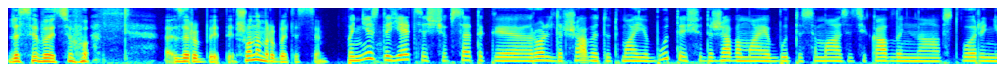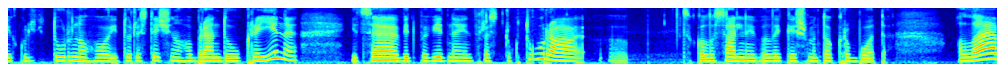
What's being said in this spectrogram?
для себе цього заробити. Що нам робити з цим? Мені здається, що все-таки роль держави тут має бути, що держава має бути сама зацікавлена в створенні культурного і туристичного бренду України, і це відповідна інфраструктура, е, це колосальний великий шматок роботи. Але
